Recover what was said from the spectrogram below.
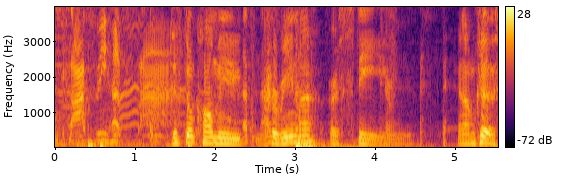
Saucy Hassan. Just don't call me That's nice, Karina or Steve, Karina. And I'm good.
